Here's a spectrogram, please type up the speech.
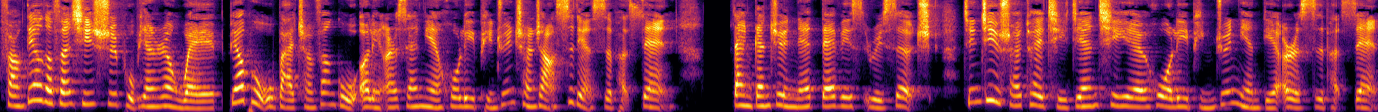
访调的分析师普遍认为，标普五百成分股二零二三年获利平均成长四点四 percent，但根据 Ned Davis Research，经济衰退期间企业获利平均年跌二十四 percent。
